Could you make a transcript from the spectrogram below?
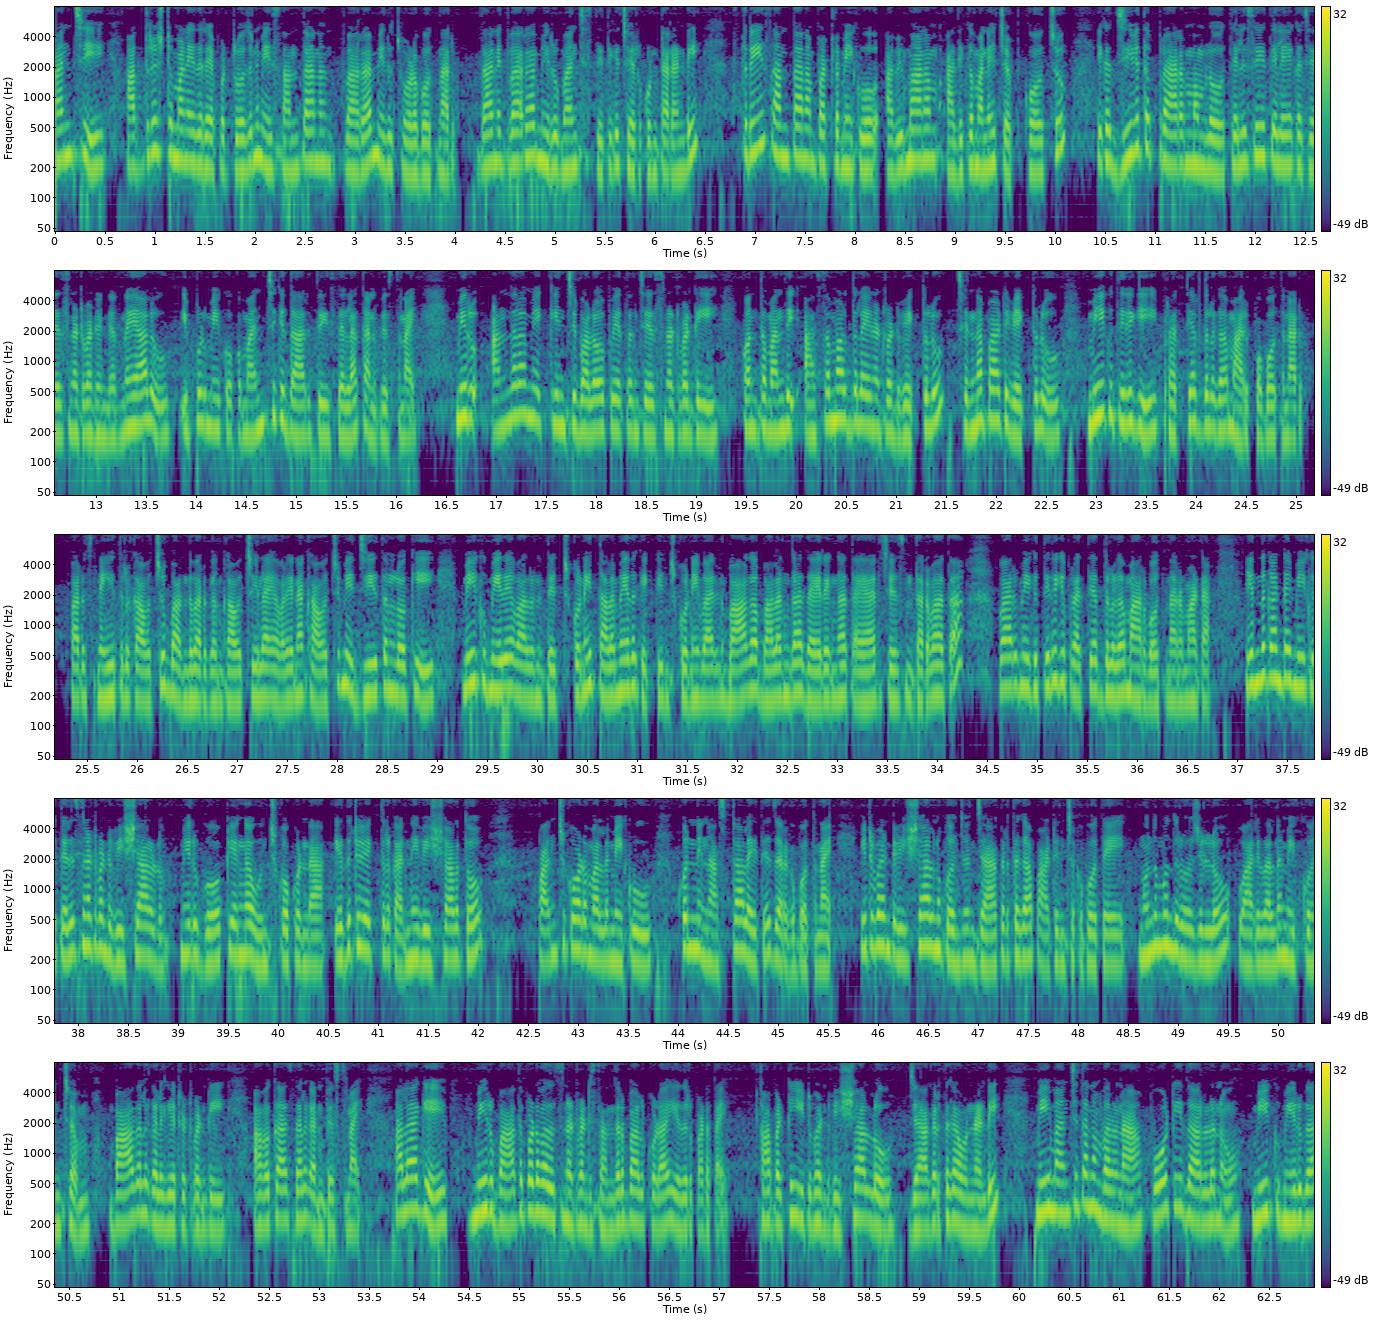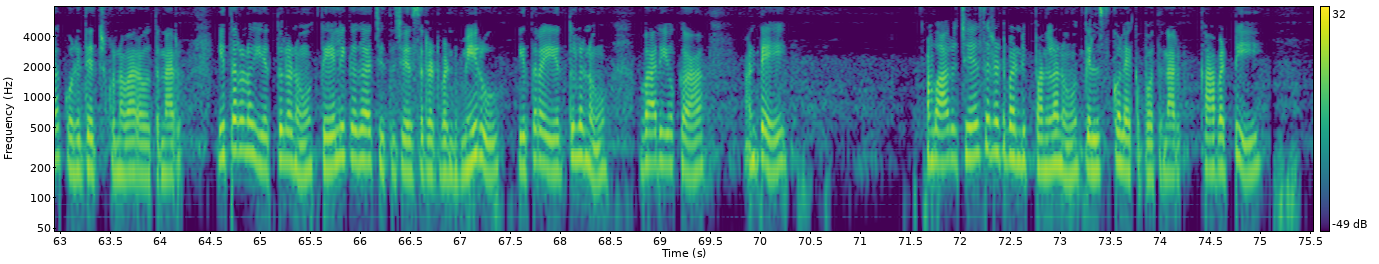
మంచి అదృష్టం అనేది రేపటి రోజున మీ సంతానం ద్వారా మీరు చూడబోతున్నారు. దాని ద్వారా మీరు మంచి స్థితికి చేరుకుంటారండి. స్త్రీ సంతానం పట్ల మీకు అభిమానం అధికమనే చెప్పుకోవచ్చు. ఇక జీవిత ప్రారంభంలో తెలిసి తెలియక చేసినటువంటి నిర్ణయాలు ఇప్పుడు మీకు ఒక మంచికి దారి తీసేలా కనిపిస్తున్నాయి. మీరు అందరం ఎక్కించి బలోపేతం చేసినటువంటి కొంతమంది అసమర్థులైనటువంటి వ్యక్తులు చిన్నపాటి వ్యక్తులు మీకు తిరిగి ప్రత్యర్థులుగా మారిపోబోతున్నారు. వారు స్నేహితులు కావచ్చు బంధువర్గం కావచ్చు ఇలా ఎవరైనా కావచ్చు మీ జీవితంలోకి మీకు మీరే వాళ్ళని తెచ్చుకొని తల మీదకి ఎక్కించుకొని వారిని బాగా బలంగా ధైర్యంగా తయారు చేసిన తర్వాత వారు మీకు తిరిగి ప్రత్యర్థులుగా మారబోతున్నారన్నమాట. ఎందుకంటే మీకు తెలిసినటువంటి విషయాలను మీరు గోప్యంగా ఉంచుకోకుండా ఎదుటి వ్యక్తులకు అన్ని విషయాలతో పంచుకోవడం వల్ల మీకు కొన్ని నష్టాలు అయితే జరగబోతున్నాయి. ఇటువంటి విషయాలను కొంచెం జాగ్రత్తగా పాటించకపోతే ముందు ముందు రోజుల్లో వారి వలన మీకు కొంచెం బాధలు కలిగేటటువంటి అవకాశాలు కనిపిస్తున్నాయి. అలాగే మీరు బాధపడవలసినటువంటి సందర్భాలు కూడా ఎదురుపడతాయి. కాబట్టి ఇటువంటి విషయాల్లో జాగ్రత్తగా ఉండండి. మీ మంచితనం వలన పోటీదారులను మీకు మీరుగా కొని తెచ్చుకున్నవారు అవుతున్నారు ఇతరుల ఎత్తులను తేలికగా చిత్తు చేసేటటువంటి మీరు ఇతర ఎత్తులను వారి యొక్క అంటే వారు చేసేటటువంటి పనులను తెలుసుకోలేకపోతున్నారు. కాబట్టి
